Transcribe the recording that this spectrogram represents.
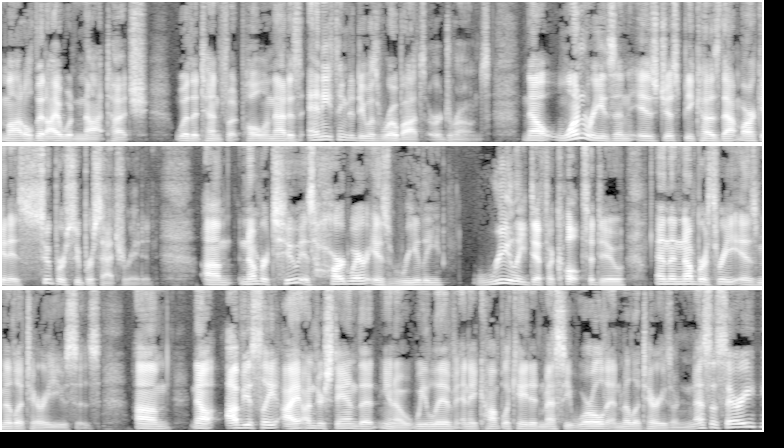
model that I would not touch with a 10 foot pole, and that is anything to do with robots or drones. Now, one reason is just because that market is super, super saturated. Um, number two is hardware is really, really difficult to do. And then number three is military uses. Um, now, obviously, I understand that you know we live in a complicated, messy world, and militaries are necessary.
